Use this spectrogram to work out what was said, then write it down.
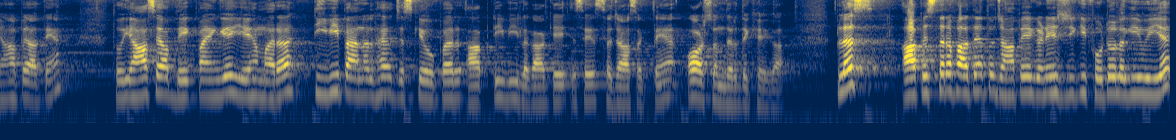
यहाँ पे आते हैं। तो यहाँ से आप देख पाएँगे, ये हमारा टीवी पैनल है, जिसके ऊपर आप टीवी लगा के इसे सजा सकते हैं और सुंदर दिखेगा। प्लस आप इस तरफ़ आते हैं तो जहाँ पे गणेश जी की फ़ोटो लगी हुई है,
